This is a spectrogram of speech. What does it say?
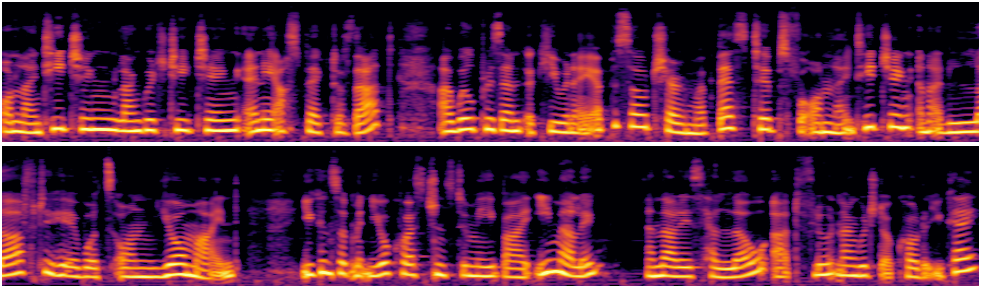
online teaching, language teaching, any aspect of that, I will present a Q&A episode sharing my best tips for online teaching and I'd love to hear what's on your mind. You can submit your questions to me by emailing and that is hello at fluentlanguage.co.uk.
